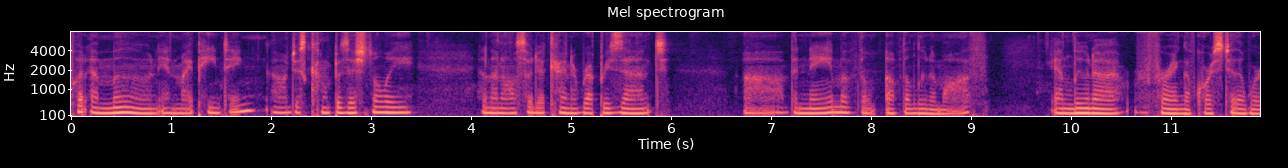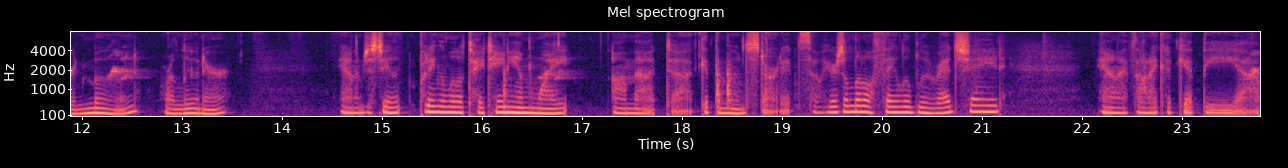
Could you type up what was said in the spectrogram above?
put a moon in my painting, uh, just compositionally and then also to kind of represent uh, the name of the of the Luna moth, and Luna referring, of course, to the word moon or lunar. And I'm just putting a little titanium white on that, uh, get the moon started. So here's a little phthalo blue red shade, and I thought I could get the uh,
